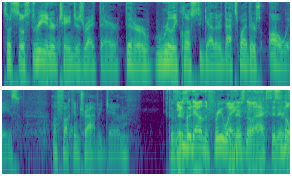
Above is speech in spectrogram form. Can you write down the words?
So it's those three interchanges right there that are really close together. That's why there's always a fucking traffic jam. You can go down the freeway. There's no It's accidents. the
